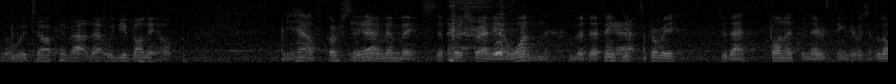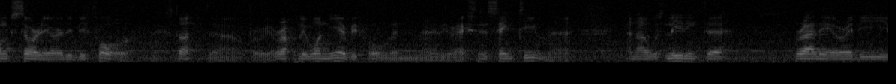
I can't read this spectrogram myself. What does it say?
when we were talking about that with your bonnet up? Yeah, of course. Yeah. I remember it's the first rally I won, but I think Yeah. it's probably to that bonnet and everything. There was a long story already before. I started uh, probably roughly one year before when uh, we were actually the same team, uh, and I was leading the rally already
